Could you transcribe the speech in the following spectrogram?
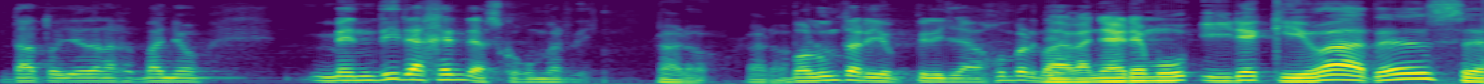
datu jedan, baino, mendira jende asko gunberdi. Claro, claro. Voluntario pirila, gunberdi. Ba, gaina ere mu ireki bat, ez? E,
